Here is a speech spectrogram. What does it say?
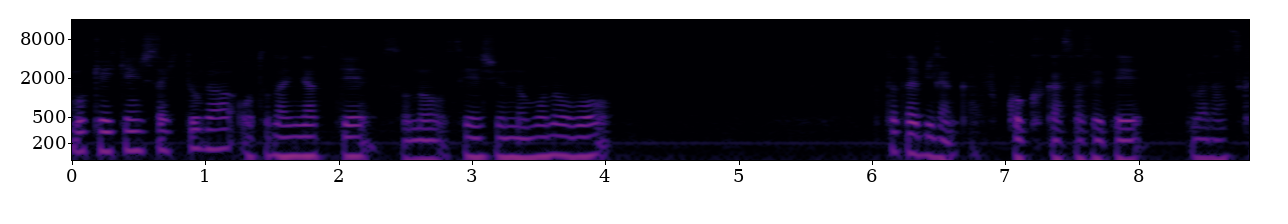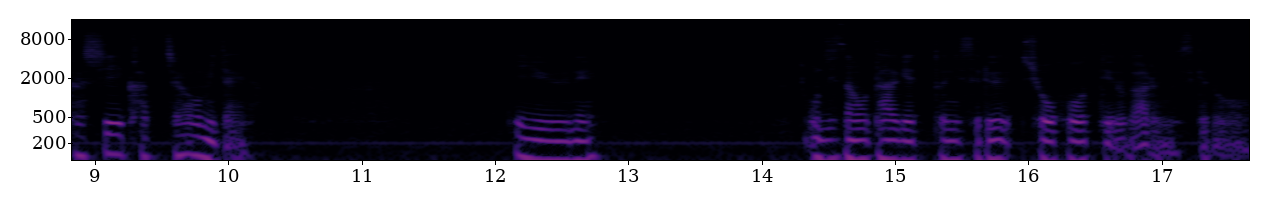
を経験した人が大人になってその青春のものを再びなんか復刻化させてうわ懐かしい買っちゃおうみたいな。っていうねおじさんをターゲットにする商法っていうのがあるんですけど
